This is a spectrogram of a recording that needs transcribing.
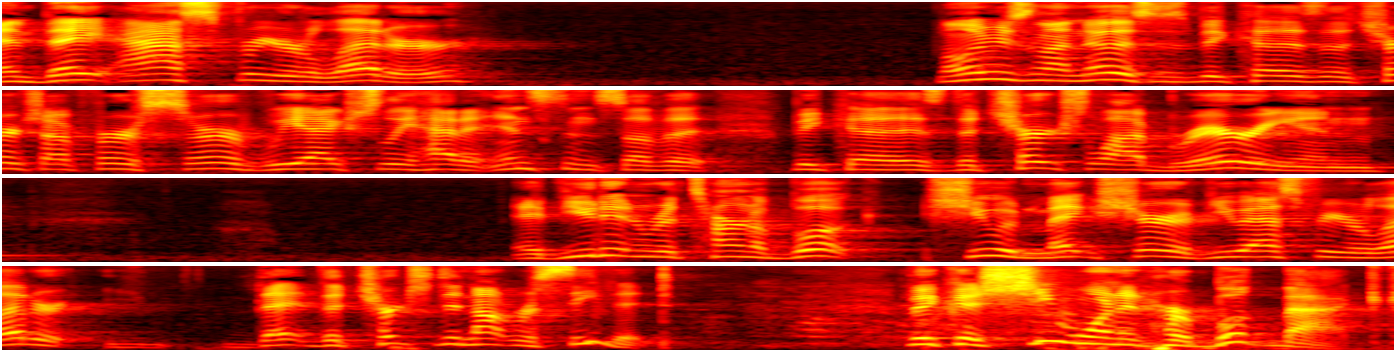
and they asked for your letter. The only reason I know this is because the church I first served, we actually had an instance of it because the church librarian, if you didn't return a book, she would make sure if you asked for your letter, that the church did not receive it because she wanted her book back.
